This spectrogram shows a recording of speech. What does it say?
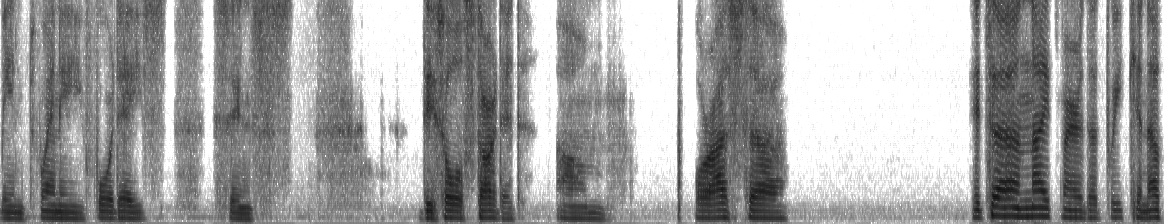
been 24 days since this all started. Um, for us, uh, it's a nightmare that we cannot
